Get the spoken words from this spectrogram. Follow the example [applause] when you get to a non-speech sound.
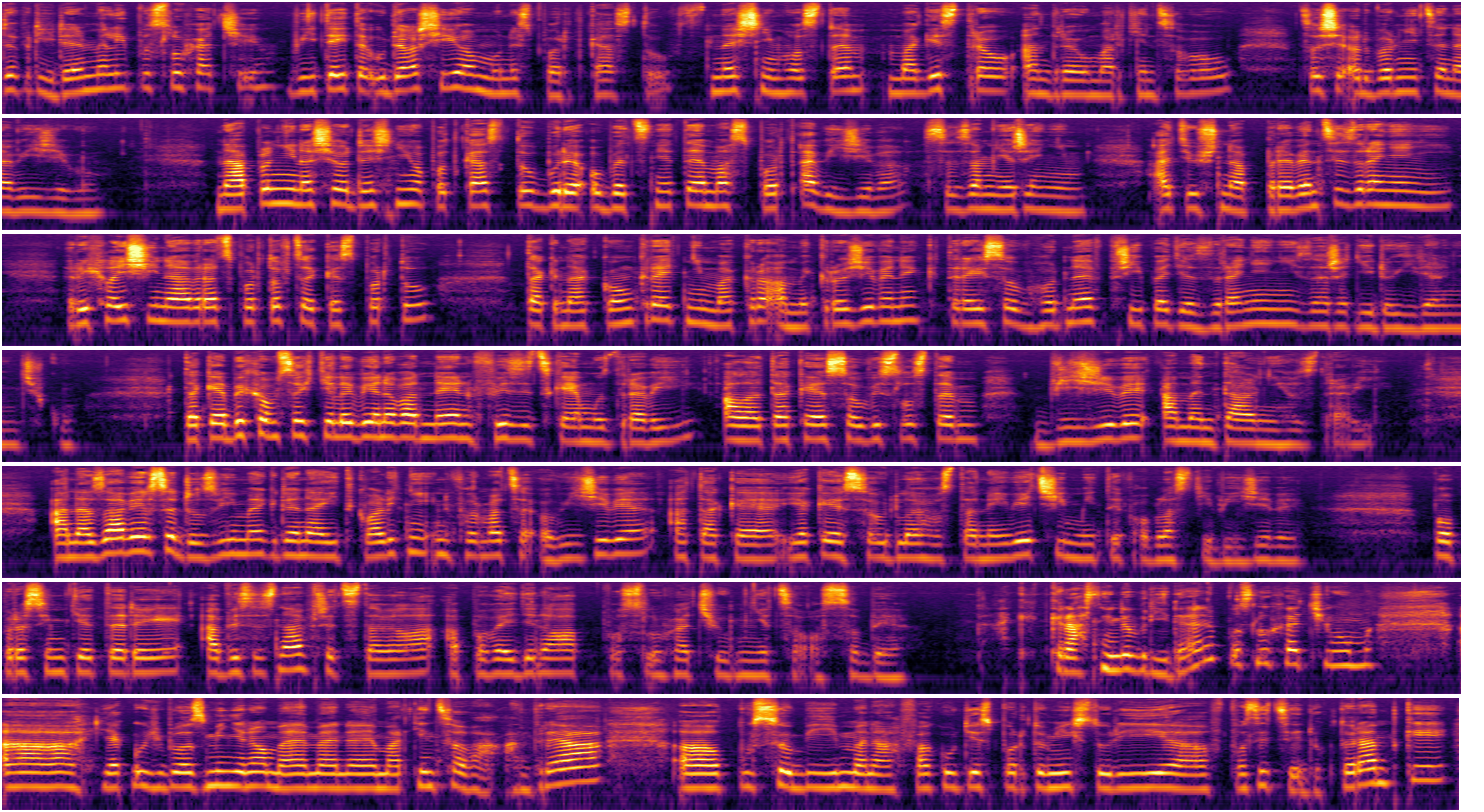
Dobrý den, milí posluchači. Vítejte u dalšího Munisportcastu s dnešním hostem magistrou Andreou Martincovou, což je odbornice na výživu. Náplní našeho dnešního podcastu bude obecně téma sport a výživa se zaměřením ať už na prevenci zranění, rychlejší návrat sportovce ke sportu, tak na konkrétní makro- a mikroživiny, které jsou vhodné v případě zranění zařadit do jídelníčku. Také bychom se chtěli věnovat nejen fyzickému zdraví, ale také souvislostem výživy a mentálního zdraví. A na závěr se dozvíme, kde najít kvalitní informace o výživě a také, jaké jsou dle hosta největší mýty v oblasti výživy. Poprosím tě tedy, aby se s nám představila a pověděla posluchačům něco o sobě. Tak krásný dobrý den posluchačům. Jak už bylo zmíněno, mé jméno je Martincová Andrea. Působím na Fakultě sportovních studií v pozici doktorantky.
